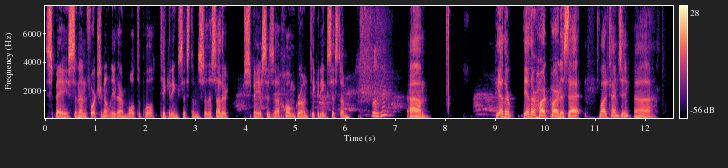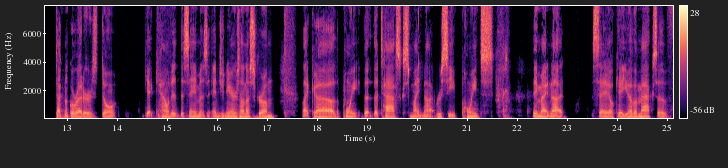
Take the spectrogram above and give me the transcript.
space. And unfortunately, there are multiple ticketing systems. So this other space is a homegrown ticketing system. Mm-hmm. Um, the other the other hard part is that a lot of times in, uh, technical writers don't get counted the same as engineers on a scrum like uh, the point the, the tasks might not receive points they might not say okay you have a max of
